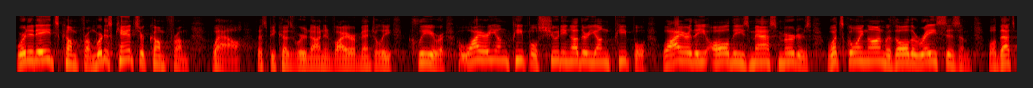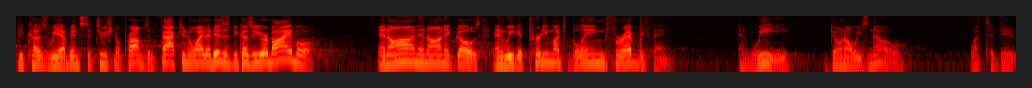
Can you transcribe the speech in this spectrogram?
Where did AIDS come from? Where does cancer come from? Well, that's because we're not environmentally clear. Why are young people shooting other young people? Why are they all these mass murders? What's going on with all the racism? Well, that's because we have institutional problems. In fact, you know why that is? It's because of your Bible. And on and on it goes. And we get pretty much blamed for everything. And we don't always know what to do.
